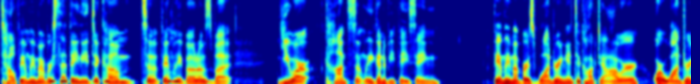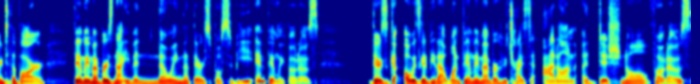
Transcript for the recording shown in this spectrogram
tell family members that they need to come to family photos. But you are constantly going to be facing family members wandering into cocktail hour or wandering to the bar family members not even knowing that they're supposed to be in family photos. There's always going to be that one family member who tries to add on additional photos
